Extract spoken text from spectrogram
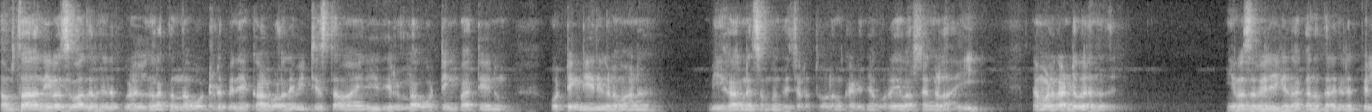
സംസ്ഥാന നിയമസഭാ തിരഞ്ഞെടുപ്പുകളിൽ നടക്കുന്ന വോട്ടെടുപ്പിനേക്കാൾ വളരെ വ്യത്യസ്തമായ രീതിയിലുള്ള വോട്ടിംഗ് പാറ്റേണും വോട്ടിംഗ് രീതികളുമാണ് ബീഹാറിനെ സംബന്ധിച്ചിടത്തോളം കഴിഞ്ഞ കുറേ വർഷങ്ങളായി നമ്മൾ കണ്ടുവരുന്നത്. നിയമസഭയിലേക്ക് നടക്കുന്ന തെരഞ്ഞെടുപ്പിൽ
